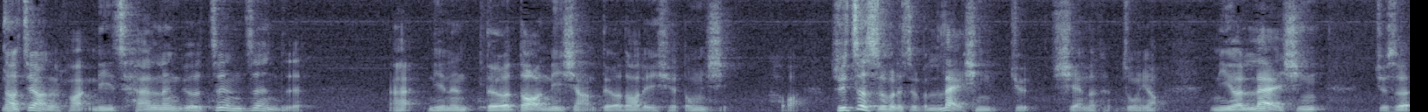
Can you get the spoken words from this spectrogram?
那这样的话，你才能够真正的。哎，你能得到你想得到的一些东西，好吧？所以这时候的这个，耐心就显得很重要。你要耐心，就是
